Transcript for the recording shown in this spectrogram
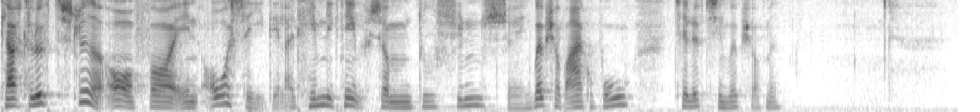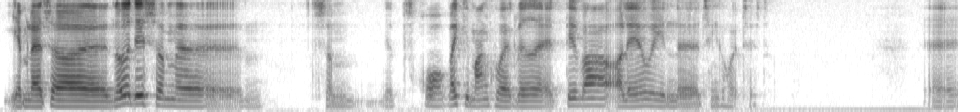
Claus, kan løfte sløret over for en overset eller et hemmeligt knep, som du synes, øh, en webshop ejer kunne bruge til at løfte sin webshop med? Jamen altså, øh, noget af det, som, øh, som jeg tror rigtig mange kunne have glæde af, det var at lave en øh, tænkehøjt-test. Øh,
